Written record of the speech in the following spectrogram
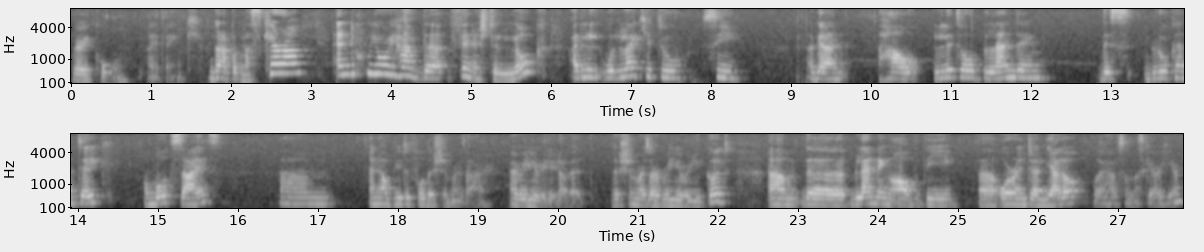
very cool, I think. I'm gonna put mascara, and here we have the finished look. I would like you to see again how little blending this blue can take on both sides um, and how beautiful the shimmers are. I really, really love it. The shimmers are really, really good. Um, the blending of the uh, orange and yellow, I have some mascara here,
